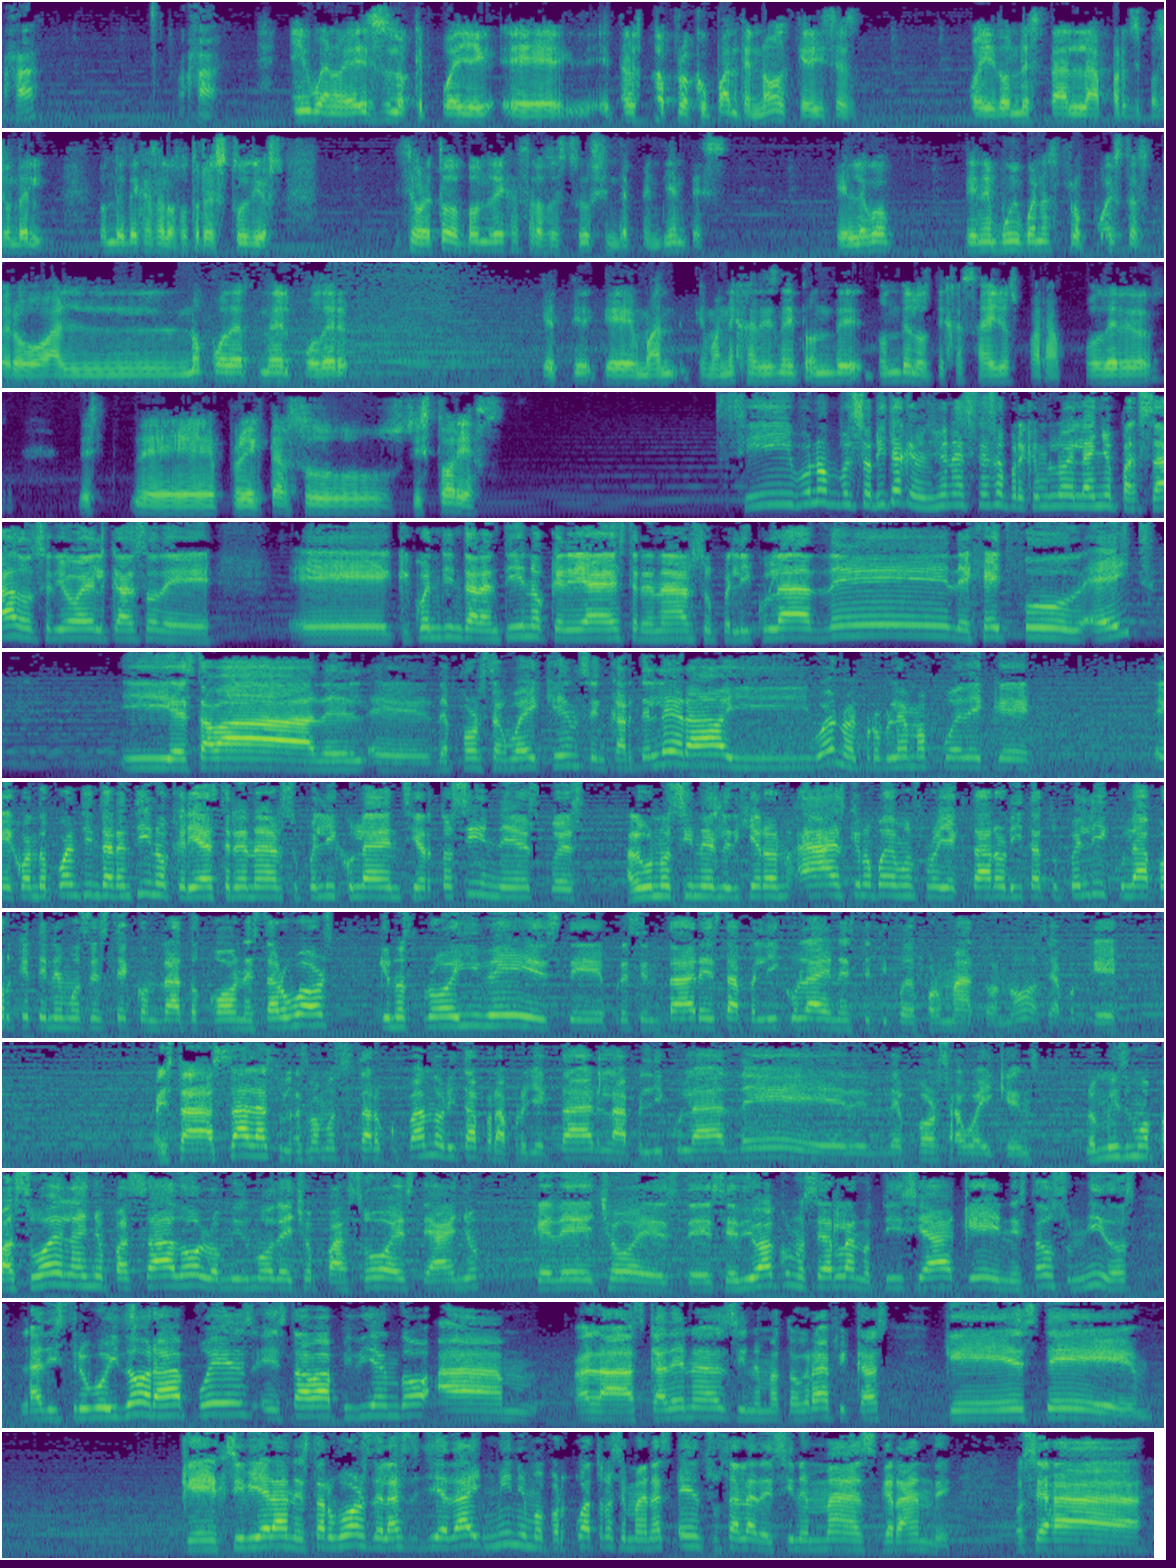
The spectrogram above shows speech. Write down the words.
Ajá. Ajá. Y bueno, eso es lo que puede, eh, tal vez preocupante, ¿no? Que dices, oye, ¿dónde está la participación del, dónde dejas a los otros estudios? y sobre todo dónde dejas a los estudios independientes, que luego tienen muy buenas propuestas, pero al no poder tener el poder que, que, maneja Disney, ¿dónde, ¿dónde los dejas a ellos para poder eh, proyectar sus historias? Sí, bueno, pues ahorita que mencionas eso, por ejemplo, el año pasado se dio el caso de eh, que Quentin Tarantino quería estrenar su película de The Hateful Eight y estaba de eh, The Force Awakens en cartelera y bueno, el problema fue de que eh, cuando Quentin Tarantino quería estrenar su película en ciertos cines, pues algunos cines le dijeron, ah, es que no podemos proyectar ahorita tu película porque tenemos este contrato con Star Wars que nos prohíbe este presentar esta película en este tipo de formato, ¿no? O sea, porque estas salas las vamos a estar ocupando ahorita para proyectar la película de The Force Awakens. Lo mismo pasó el año pasado, lo mismo de hecho pasó este año, que de hecho este se dio a conocer la noticia que en Estados Unidos la distribuidora pues estaba pidiendo a, a las cadenas cinematográficas que este que exhibieran Star Wars The Last Jedi mínimo por cuatro semanas en su sala de cine más grande. O sea,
